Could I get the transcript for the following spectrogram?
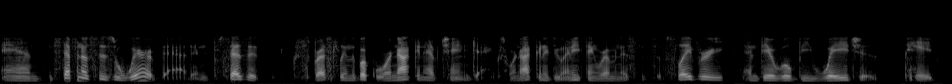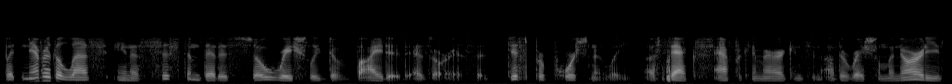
And Stefanos is aware of that and says it expressly in the book. We're not going to have chain gangs. We're not going to do anything reminiscent of slavery, and there will be wages paid. But nevertheless, in a system that is so racially divided as ours, that disproportionately affects African Americans and other racial minorities,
